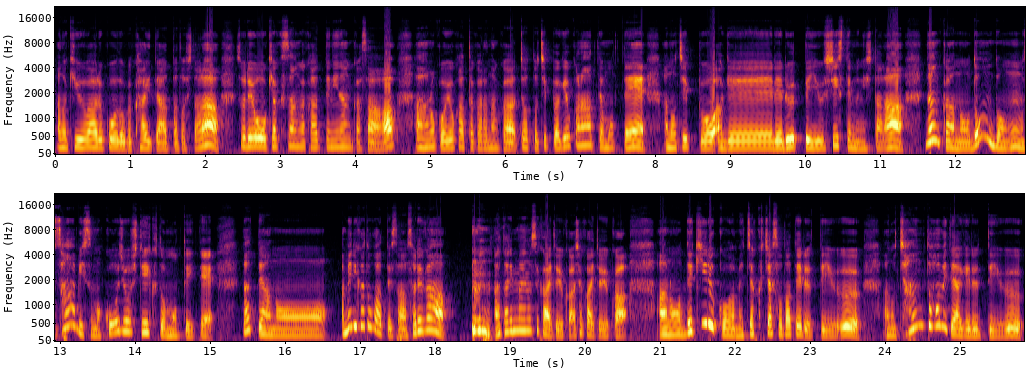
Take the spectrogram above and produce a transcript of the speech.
あの QR コードが書いてあったとしたらそれをお客さんが勝手になんかさあの子よかったからなんかちょっとチップあげようかなって思ってあのチップをあげれるっていうシステムにしたらなんかあのどんどんサービスも向上していくと思っていて。だってあのアメリカとかってさそれが 当たり前の世界というか社会というかあのできる子はめちゃくちゃ育てるっていうあのちゃんと褒めてあげるっていう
